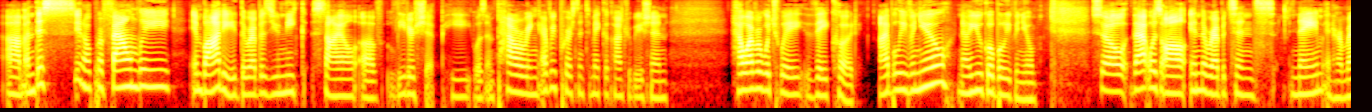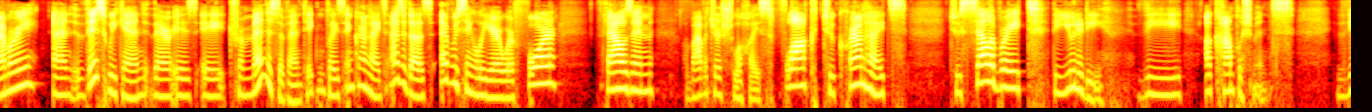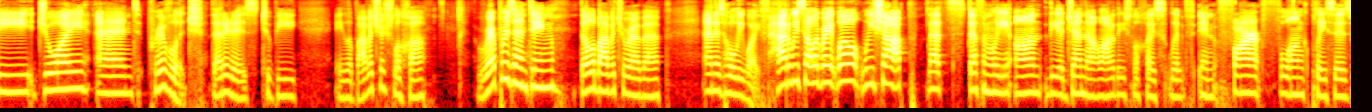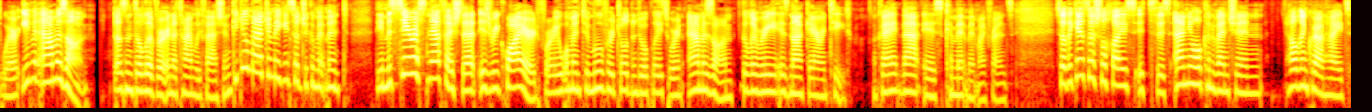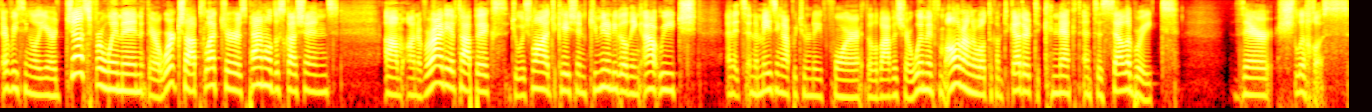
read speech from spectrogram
Um, and this, you know, profoundly embodied the Rebbe's unique style of leadership. He was empowering every person to make a contribution, however which way they could. I believe in you. Now you go believe in you. So that was all in the Rebbitzins' name in her memory. And this weekend, there is a tremendous event taking place in Crown Heights, as it does every single year, where 4,000 Lubavitcher Shluchais flock to Crown Heights to celebrate the unity, the accomplishments, the joy and privilege that it is to be a Lubavitcher Shlucha representing the Lubavitcher Rebbe and his holy wife. How do we celebrate? Well, we shop. That's definitely on the agenda. A lot of these shluchos live in far flung places where even Amazon doesn't deliver in a timely fashion. Could you imagine making such a commitment? The mesiras nefesh that is required for a woman to move her children to a place where an Amazon delivery is not guaranteed. Okay, that is commitment, my friends. So the Knesset Shluchos, it's this annual convention held in Crown Heights every single year just for women. There are workshops, lectures, panel discussions um, on a variety of topics Jewish law, education, community building, outreach. And it's an amazing opportunity for the Lubavitcher women from all around the world to come together to connect and to celebrate their shlichus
